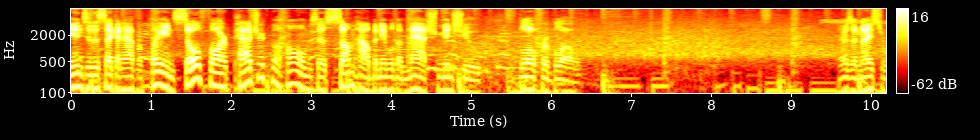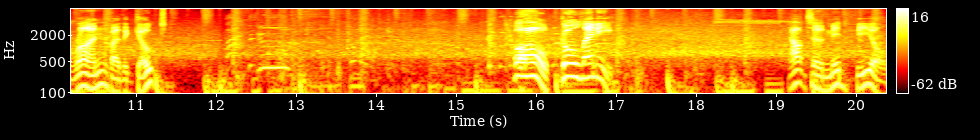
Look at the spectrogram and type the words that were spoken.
Into the second half of play, and so far, Patrick Mahomes has somehow been able to match Minshew blow for blow. There's a nice run by the GOAT. Oh, go Lenny out to the midfield.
